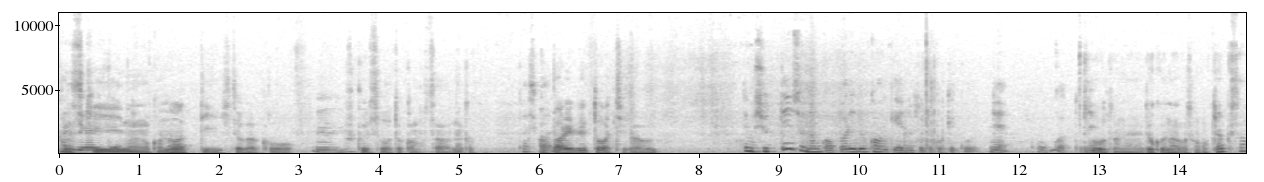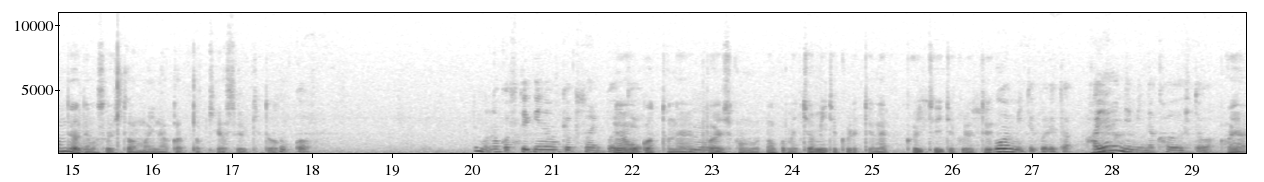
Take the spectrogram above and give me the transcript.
感じられてるね。きなのかなっていう人がこううん。服装とかもさなんか確かアパにレルとは違う？でも出店者なんかアパレル関係の人とか結構ね多かったね。そうだね。だからなんかそのお客さんではでもそういう人はあんまいなかった気がするけど。そっか。でもなんか素敵なお客さんいっぱいいて、ね多かったね。うん。いっぱいしかもなんかめっちゃ見てくれてね。食いついてくれて。すごい見てくれた。早いねみんな買う人は。早い。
